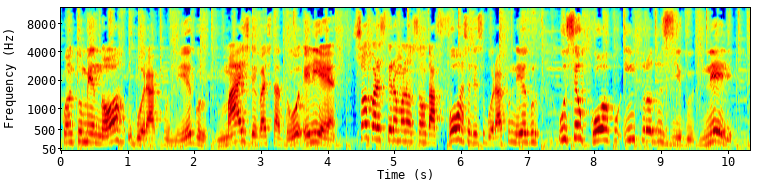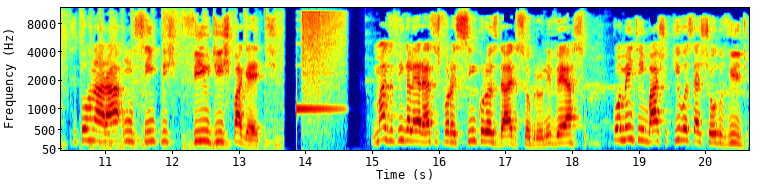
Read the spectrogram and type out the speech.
quanto menor o buraco negro, mais devastador ele é. Só para se ter uma noção da força desse buraco negro, o seu corpo introduzido nele se tornará um simples fio de espaguete. Mas enfim, galera, essas foram as 5 curiosidades sobre o universo. Comente aí embaixo o que você achou do vídeo.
